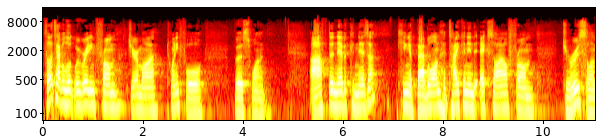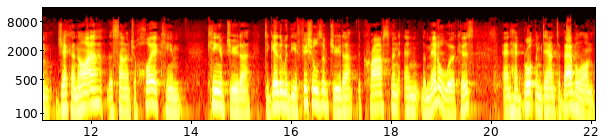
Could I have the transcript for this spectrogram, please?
So let's have a look. We're reading from Jeremiah 24, verse 1. After Nebuchadnezzar, king of Babylon, had taken into exile from Jerusalem Jeconiah, the son of Jehoiakim, king of Judah, together with the officials of Judah, the craftsmen and the metal workers, and had brought them down to Babylon.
